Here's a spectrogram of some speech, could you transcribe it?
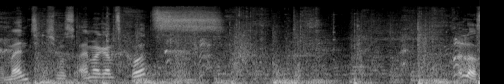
Moment, ich muss einmal ganz kurz... Los.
